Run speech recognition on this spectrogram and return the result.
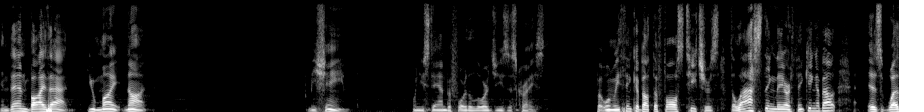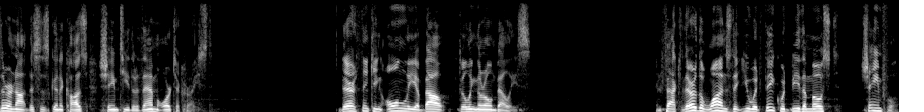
And then by that, you might not be shamed when you stand before the Lord Jesus Christ. But when we think about the false teachers, the last thing they are thinking about is whether or not this is going to cause shame to either them or to Christ. They're thinking only about filling their own bellies. In fact, they're the ones that you would think would be the most shameful,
